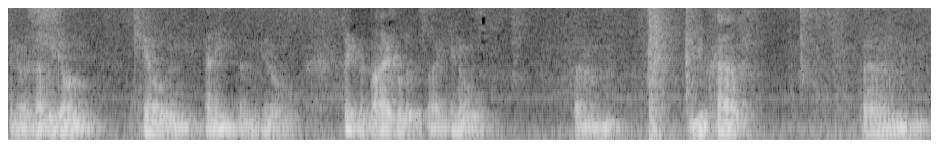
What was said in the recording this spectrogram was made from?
You know, is that we don't kill and, and eat them. You know, I think the Bible it was like you know, um, you have um,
